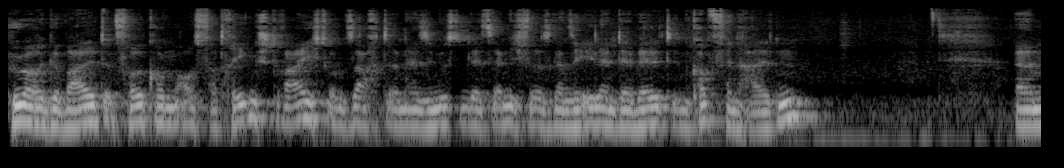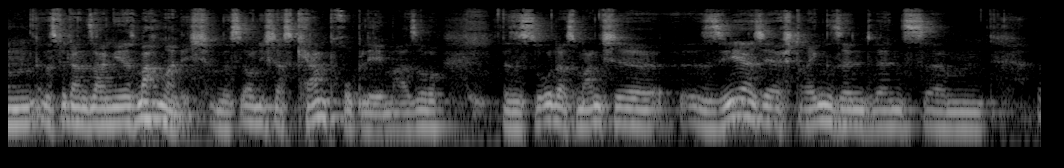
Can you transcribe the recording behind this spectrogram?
höhere Gewalt vollkommen aus Verträgen streicht und sagt, äh, sie müssen letztendlich für das ganze Elend der Welt den Kopf hinhalten dass wir dann sagen, nee, das machen wir nicht. Und das ist auch nicht das Kernproblem. Also es ist so, dass manche sehr, sehr streng sind, wenn es ähm, äh,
